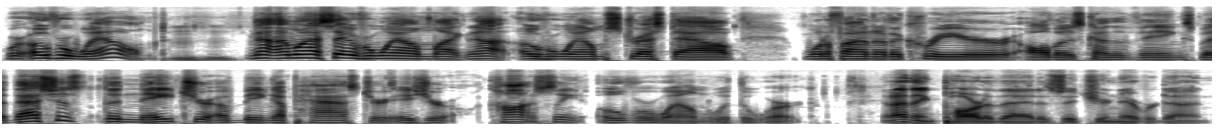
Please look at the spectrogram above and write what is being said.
We're overwhelmed. Mm-hmm. Now, and when I say overwhelmed, like not overwhelmed, stressed out, want to find another career, fear, all those kinds of things. But that's just the nature of being a pastor is you're constantly overwhelmed with the work. And I think part of that is that you're never done.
